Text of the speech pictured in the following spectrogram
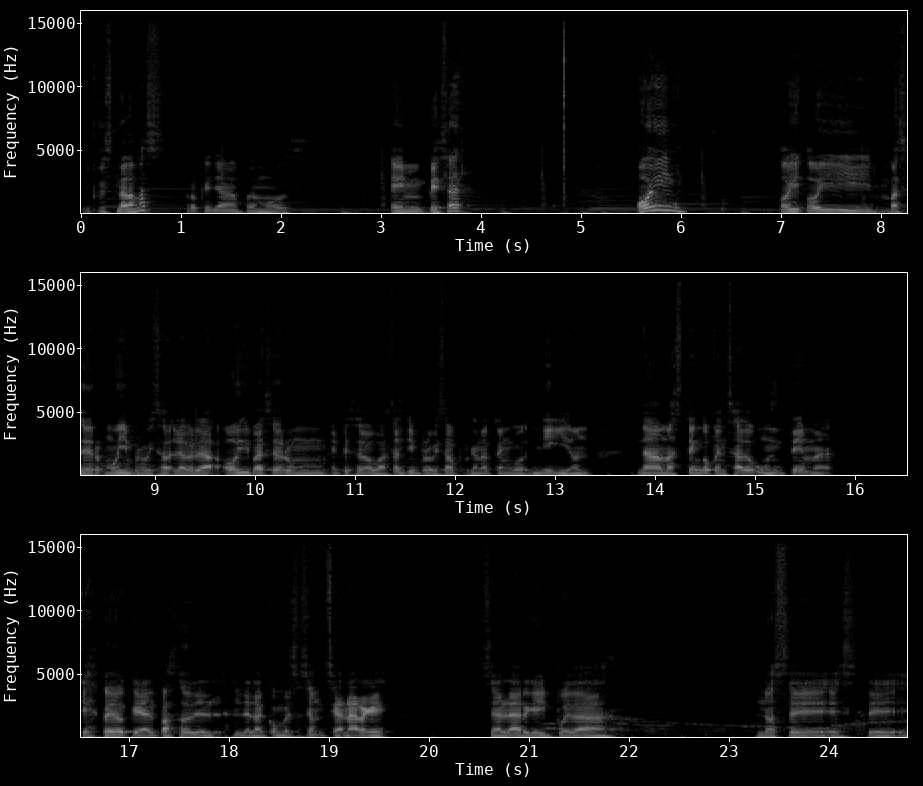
y pues nada más. Creo que ya podemos empezar. Hoy Hoy, hoy va a ser muy improvisado, la verdad. Hoy va a ser un episodio bastante improvisado porque no tengo ni guion. Nada más tengo pensado un tema que espero que al paso de la conversación se alargue. Se alargue y pueda, no sé, este,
